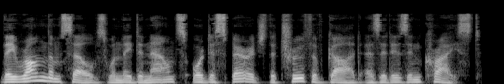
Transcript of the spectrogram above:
They wrong themselves when they denounce or disparage the truth of God as it is in Christ.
